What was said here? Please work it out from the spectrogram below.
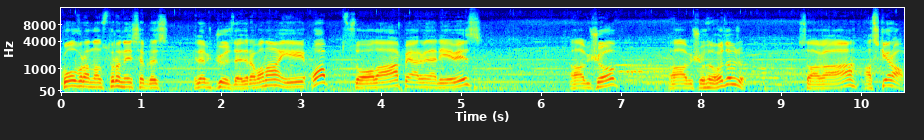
Qol vurandan sonra nəysə biraz elə bir gözləyir Rəvana. Hop, sola Pərvin Əliyeviz. Abişov. Abişov. Hocam hocam. Sağa Askerov.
